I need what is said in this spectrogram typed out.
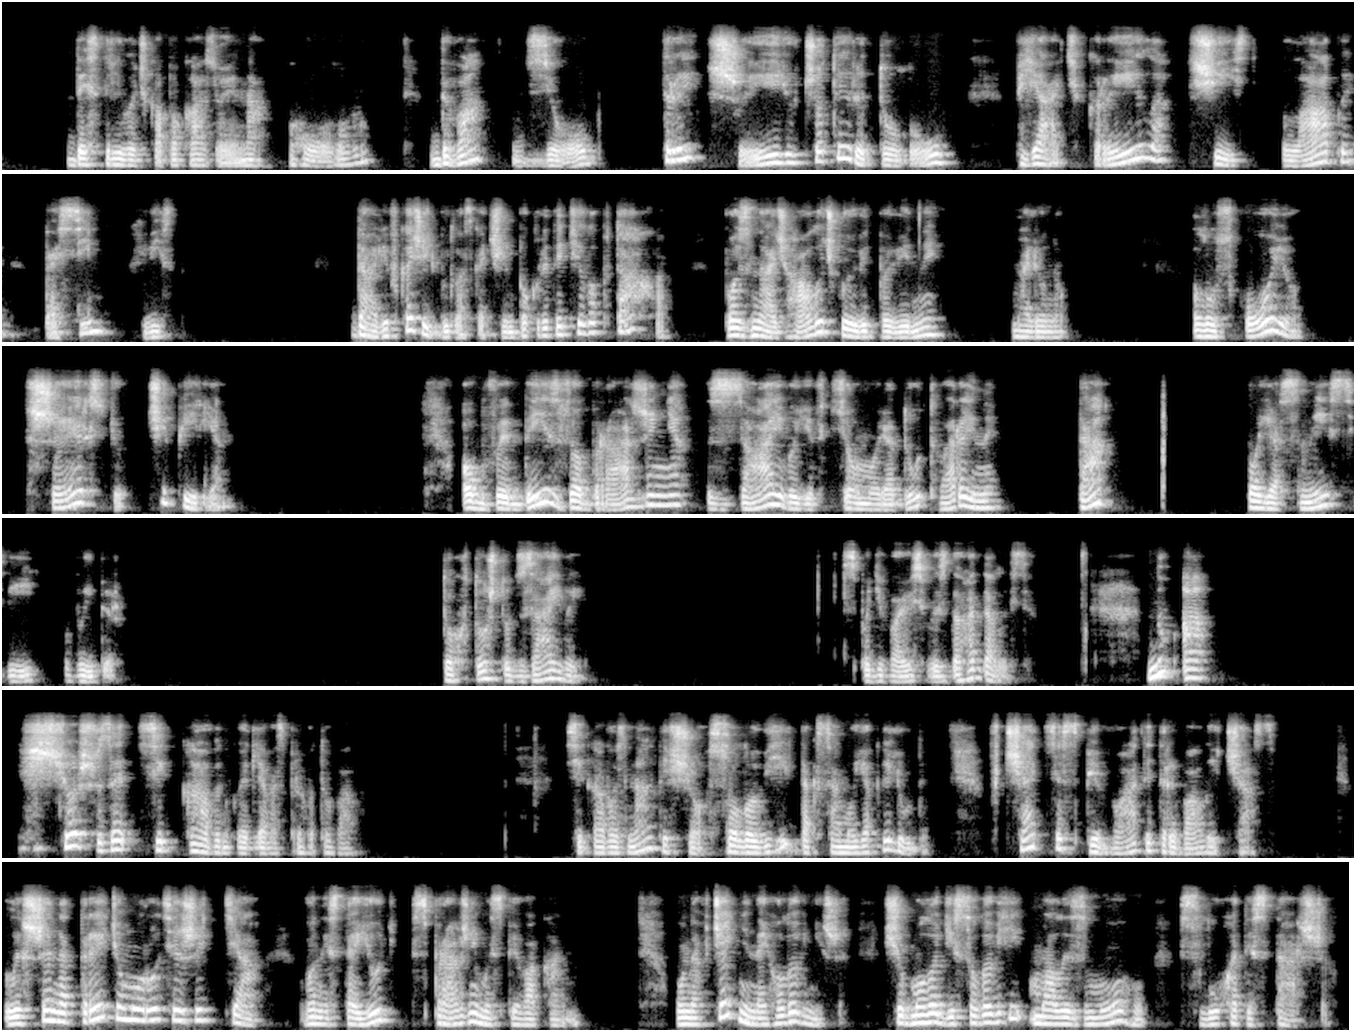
де стрілочка показує на голову, два дзьоб, три шию, чотири тулуб, п'ять крила, шість лапи та сім хвіст. Далі вкажіть, будь ласка, чим покрите тіло птаха. Познач галочкою відповідний малюнок. Лускою, шерстю чи пір'ям. Обведи зображення зайвої в цьому ряду тварини та поясни свій вибір. То хто ж тут зайвий? Сподіваюсь, ви здогадалися. Ну, а що ж за цікавинку я для вас приготувала? Цікаво знати, що солов'ї, так само як і люди, вчаться співати тривалий час. Лише на третьому році життя вони стають справжніми співаками. У навчанні найголовніше, щоб молоді солов'ї мали змогу слухати старших.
